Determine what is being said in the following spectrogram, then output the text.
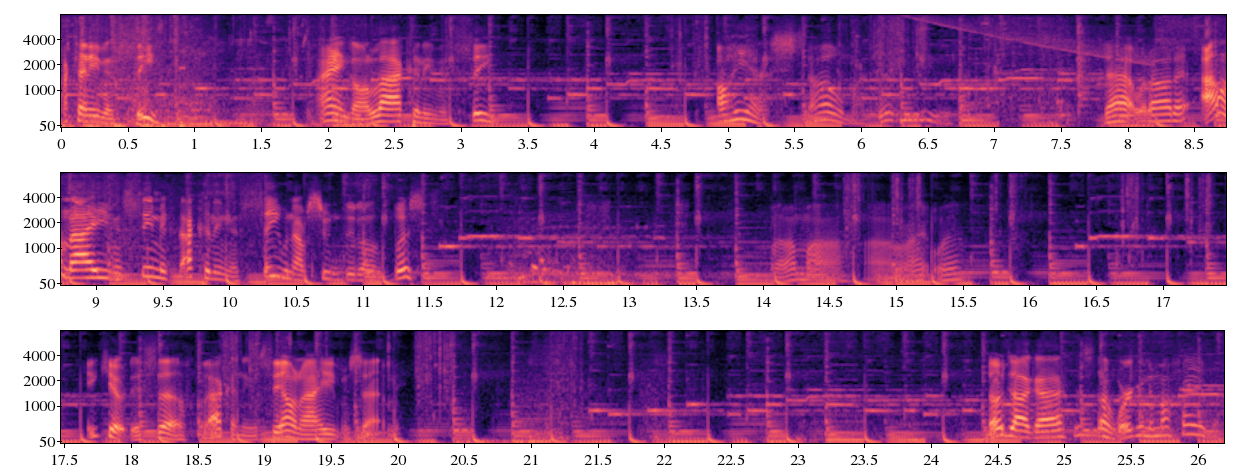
I can't even see. I ain't gonna lie, I couldn't even see. Oh, he had a. Oh my goodness died with all that. I don't know how he even see me because I couldn't even see when I was shooting through those bushes. But uh, all right. Well, he killed himself. I couldn't even see. I don't know how he even shot me. Told y'all guys, this stuff working in my favor.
